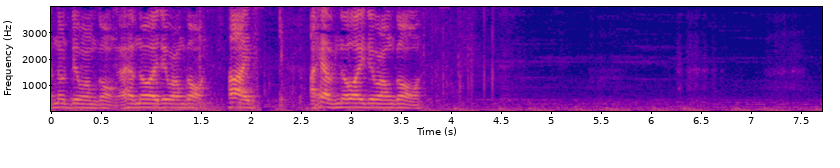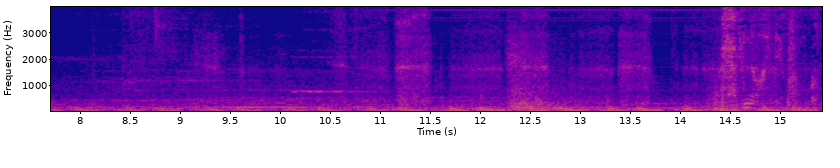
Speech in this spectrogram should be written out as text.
Have no idea where I'm going. I have no idea where I'm going. Hide. I have no idea where I'm going. I have no idea where I'm going.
